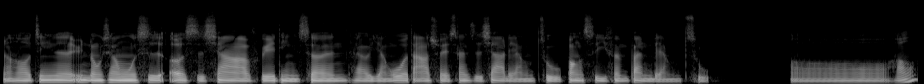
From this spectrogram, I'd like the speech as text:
然后今天的运动项目是二十下俯卧挺身，还有仰卧打水三十下两组，棒式一分半两组。哦，好，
